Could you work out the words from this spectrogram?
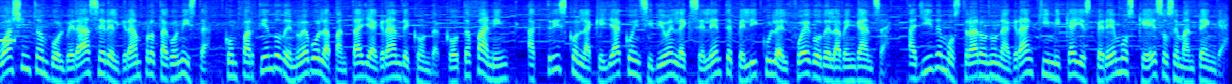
Washington volverá a ser el gran protagonista, compartiendo de nuevo la pantalla grande con Dakota Fanning, actriz con la que ya coincidió en la excelente película El Fuego de la Venganza. Allí demostraron una gran química y esperemos que eso se mantenga.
